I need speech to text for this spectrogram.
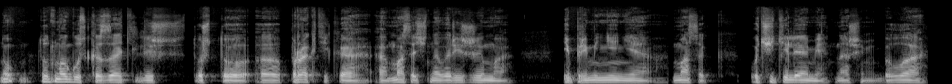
Ну, тут могу сказать лишь то, что э, практика э, масочного режима и применения масок учителями нашими была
